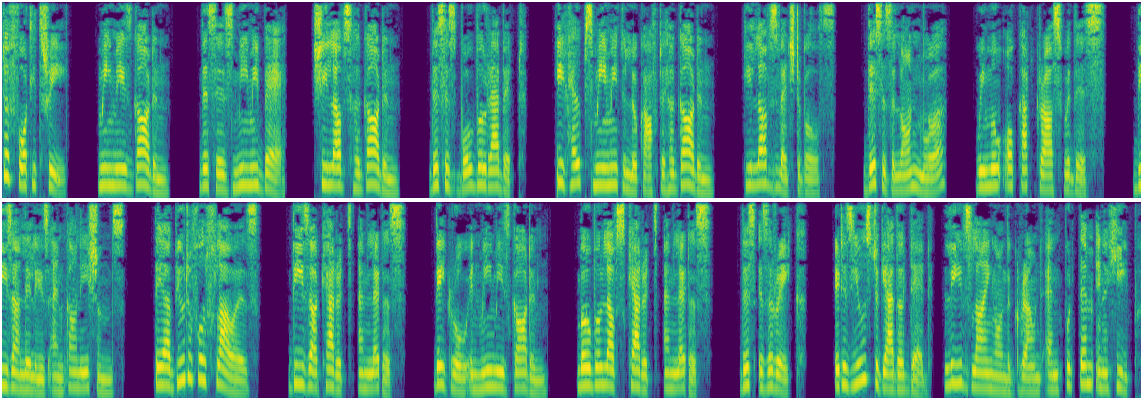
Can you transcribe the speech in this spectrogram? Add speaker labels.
Speaker 1: Chapter 43 Mimi's Garden. This is Mimi Bear. She loves her garden. This is Bobo Rabbit. He helps Mimi to look after her garden. He loves vegetables. This is a lawn mower. We mow or cut grass with this. These are lilies and carnations. They are beautiful flowers. These are carrots and lettuce. They grow in Mimi's garden. Bobo loves carrots and lettuce. This is a rake. It is used to gather dead leaves lying on the ground and put them in a heap.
